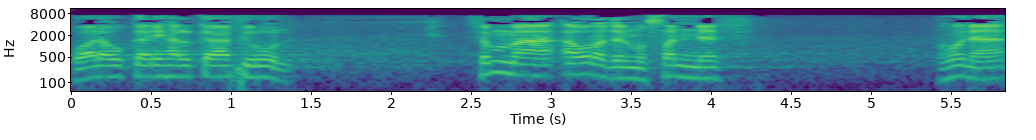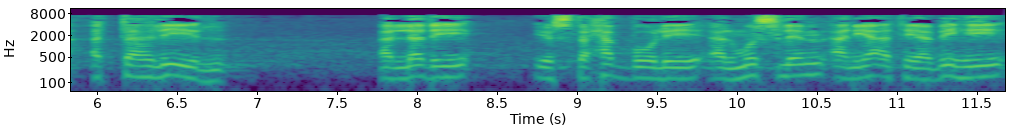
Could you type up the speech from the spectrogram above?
ولو كره الكافرون. ثم أورد المصنف هنا التهليل الذي يستحب للمسلم أن يأتي به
